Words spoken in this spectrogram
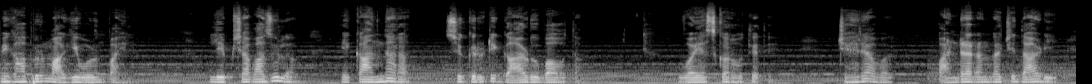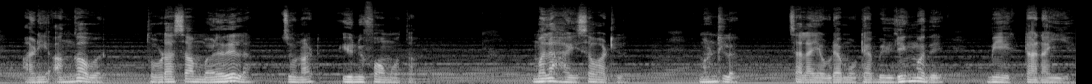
मी घाबरून मागे वळून पाहिलं. लिफ्टच्या बाजूला एका अंधारात सिक्युरिटी गार्ड उभा होता. वयस्कर होते ते. चेहऱ्यावर पांढऱ्या रंगाची दाढी आणि अंगावर थोडासा मळलेला जुनाट युनिफॉर्म होता. मला हायसं वाटलं. म्हटलं चला एवढ्या मोठ्या बिल्डिंगमध्ये मी एकटा नाही आहे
